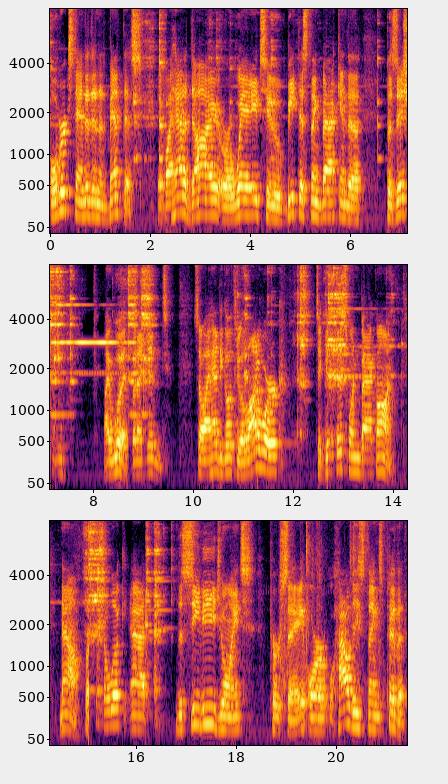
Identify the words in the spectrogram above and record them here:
overextended and it bent this. If I had a die or a way to beat this thing back into position, I would, but I didn't. So I had to go through a lot of work to get this one back on. Now, let's take a look at the CV joint per se, or how these things pivot.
